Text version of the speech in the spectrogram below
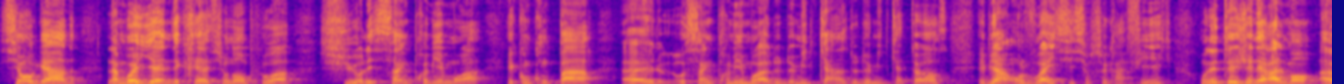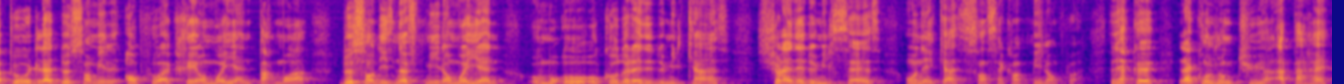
Si on regarde la moyenne des créations d'emplois sur les cinq premiers mois et qu'on compare euh, aux cinq premiers mois de 2015, de 2014, eh bien, on le voit ici sur ce graphique. On était généralement un peu au-delà de 200 000 emplois créés en moyenne par mois, 219 000 en moyenne au cours de l'année 2015. Sur l'année 2016, on n'est qu'à 150 000 emplois. C'est-à-dire que la conjoncture apparaît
